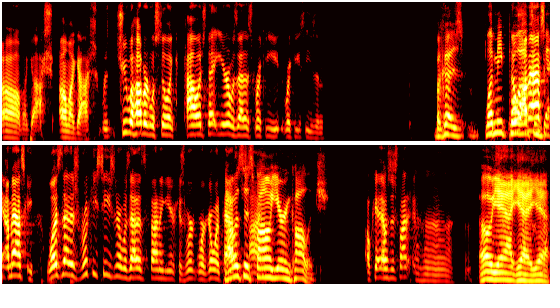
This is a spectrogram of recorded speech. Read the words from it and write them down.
oh my gosh, oh my gosh, was Chuba Hubbard was still in college that year? Or was that his rookie rookie season? Because let me pull No, out I'm asking. I'm asking. Was that his rookie season or was that his final year? Because we're we're going past. that was his time. final year in college. Okay, that was his final. Uh, Oh yeah, yeah, yeah.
